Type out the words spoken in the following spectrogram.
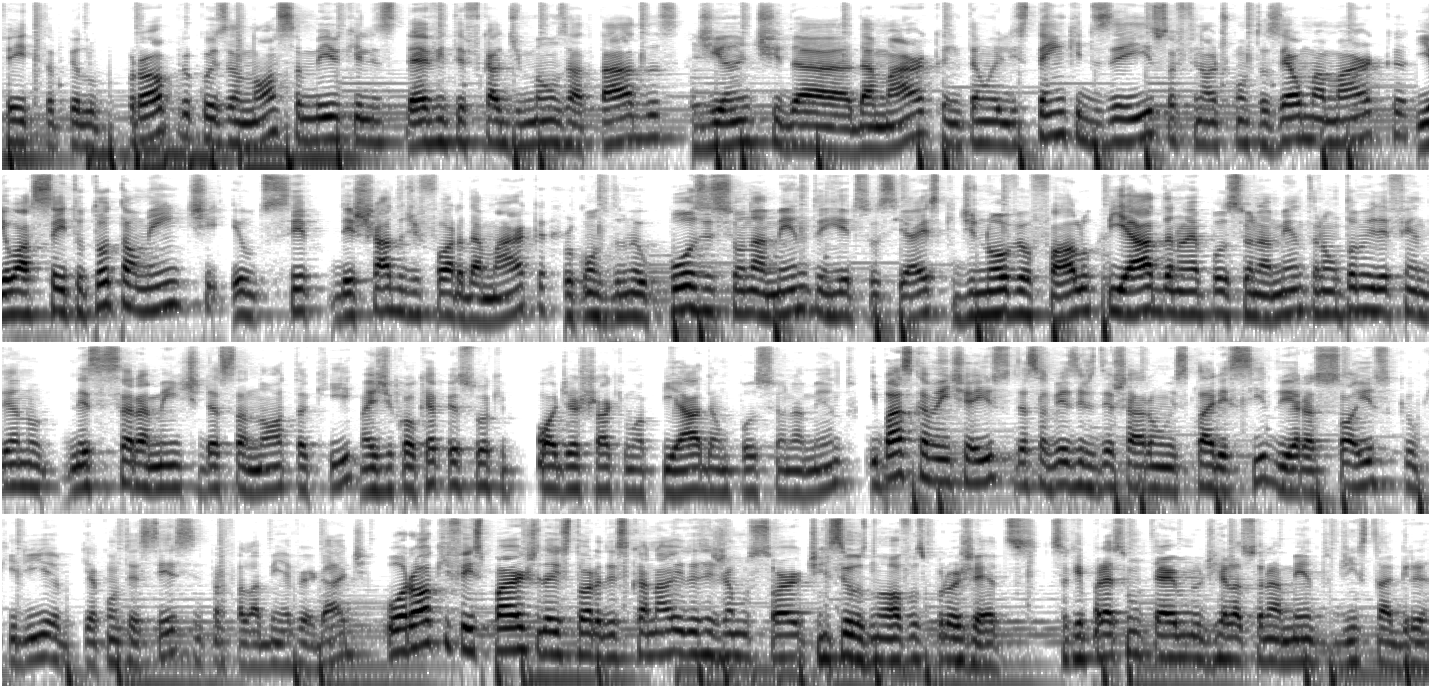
feita pelo próprio Coisa Nossa, meio que eles devem ter ficado de mãos atadas diante da, da marca, então eles têm que dizer isso, afinal de contas é uma marca e eu aceito totalmente eu ser deixado de fora da marca por conta do meu posicionamento em redes sociais, que de novo eu falo, piada não é posicionamento, eu não tô me defendendo necessariamente dessa nota aqui, mas de qualquer pessoa que pode achar que uma piada é um posicionamento. E basicamente é isso, dessa vez eles deixaram esclarecido e era só isso que eu queria que acontecesse, para falar bem a verdade. O Orochi fez parte da história desse canal e desejamos sorte em seus novos projetos. Isso aqui parece um término de relacionamento de Instagram.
